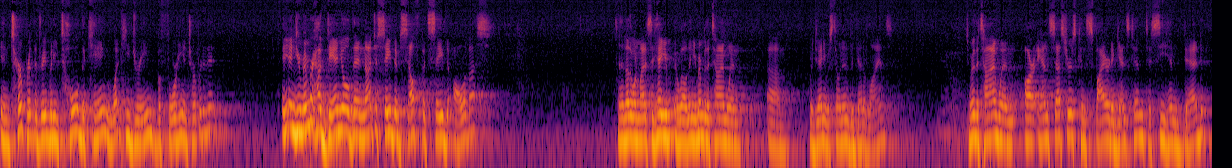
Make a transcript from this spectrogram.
interpret the dream, but he told the king what he dreamed before he interpreted it. And, and you remember how Daniel then not just saved himself, but saved all of us? And another one might have said, hey, you, well, then you remember the time when, um, when Daniel was thrown into the den of lions? Do you remember the time when our ancestors conspired against him to see him dead?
